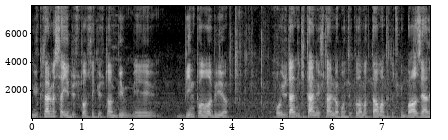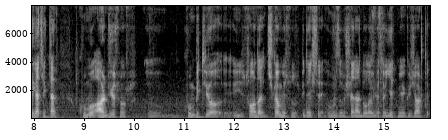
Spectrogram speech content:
yükler mesela 700 ton, 800 ton, 1000, e, 1000 ton olabiliyor. O yüzden iki tane üç tane lokomotif kullanmak daha mantıklı çünkü bazı yerde gerçekten kumu harcıyorsunuz. Ee, Kum bitiyor e, sonra da çıkamıyorsunuz. Bir de işte ıvır zıvır şeyler de olabiliyor. Tabii yetmiyor gücü artık.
